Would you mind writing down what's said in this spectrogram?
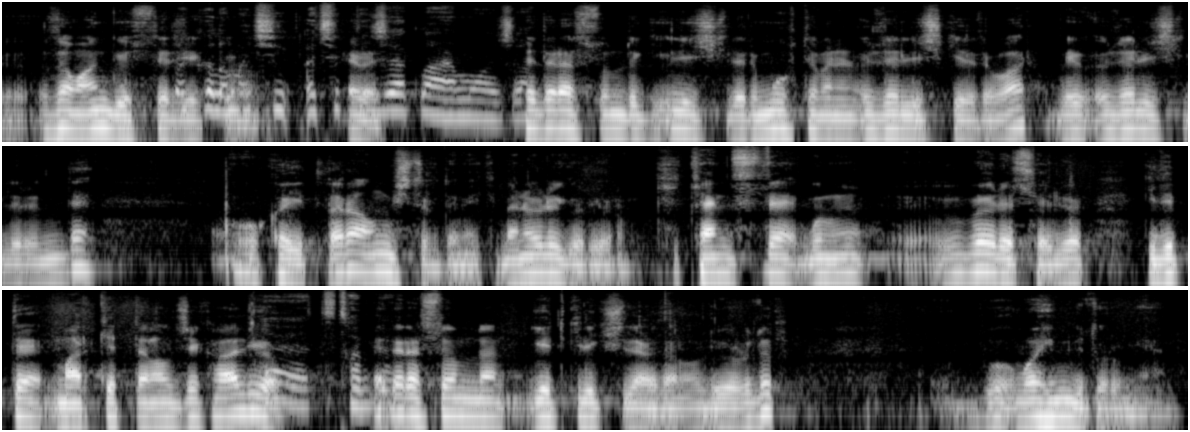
Ee, zaman gösterecek. Bakalım açık- açıklayacaklar mı hocam? Federasyondaki ilişkileri muhtemelen özel ilişkileri var ve özel ilişkilerinde o kayıtları almıştır demek ki. Ben öyle görüyorum. Ki kendisi de bunu e, böyle söylüyor. Gidip de marketten alacak hali yok. Evet, tabii. Federasyondan yetkili kişilerden alıyordur. Bu vahim bir durum yani.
